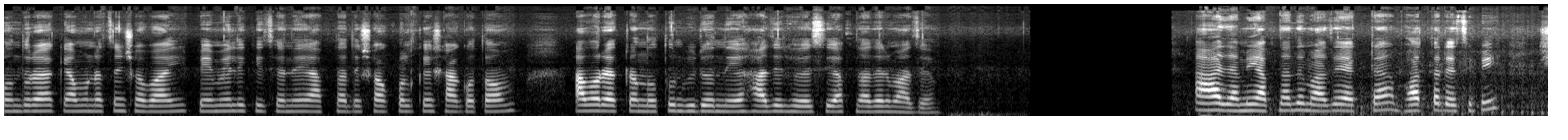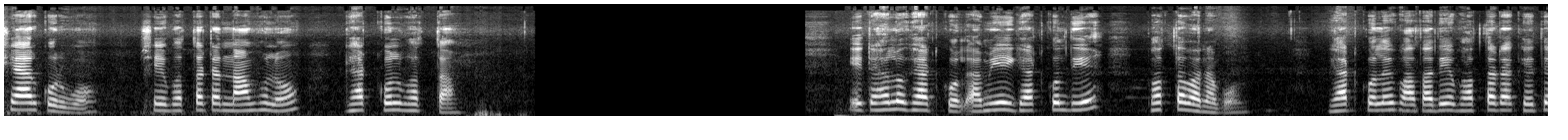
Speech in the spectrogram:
বন্ধুরা, কেমন আছেন সবাই? ফ্যামিলি কিচেনে আপনাদের সকলকে স্বাগতম। আবার একটা নতুন ভিডিও নিয়ে হাজির হয়েছি আপনাদের মাঝে। আজ আমি আপনাদের মাঝে একটা ভর্তা রেসিপি শেয়ার করব। সেই ভর্তাটার নাম হলো ঘ্যাটকোল ভর্তা। এটা হলো ঘ্যাটকোল। আমি এই ঘ্যাটকোল দিয়ে ভর্তা বানাবো। ঘ্যাটকলে পাতা দিয়ে ভর্তাটা খেতে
